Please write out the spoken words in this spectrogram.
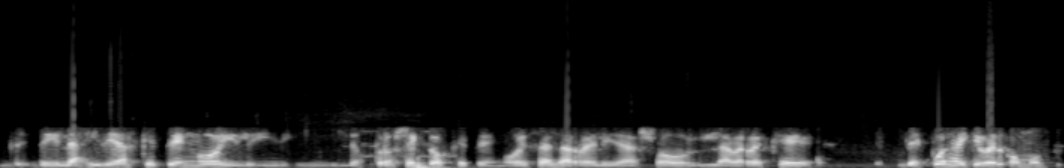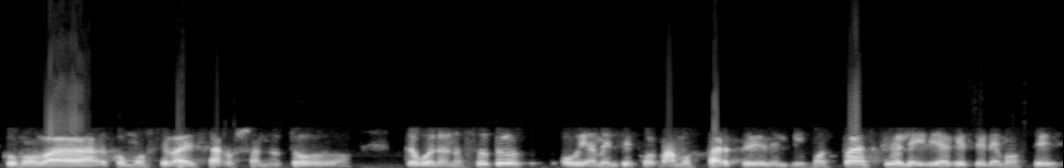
de, las ideas que tengo y, los proyectos que tengo, esa es la realidad. Yo, la verdad es que después hay que ver cómo, cómo, va, cómo se va desarrollando todo. Pero bueno, nosotros obviamente formamos parte del mismo espacio, la idea que tenemos es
